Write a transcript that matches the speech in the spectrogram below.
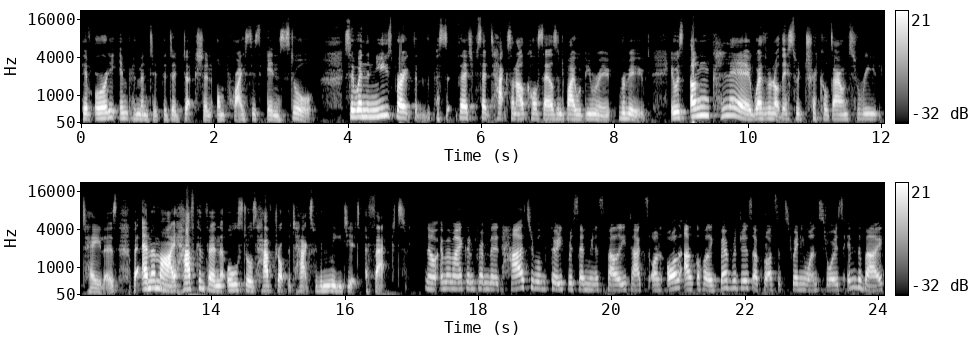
they have already implemented the deduction on prices in store. So, when the news broke that the 30% tax on alcohol sales in Dubai would be remo- removed, it was unclear whether or not this would trickle down to retailers. But MMI have confirmed that all stores have dropped the tax with immediate effect. Now, MMI confirmed that it has removed the 30% municipality tax on all alcoholic beverages across its 21 stores in Dubai,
